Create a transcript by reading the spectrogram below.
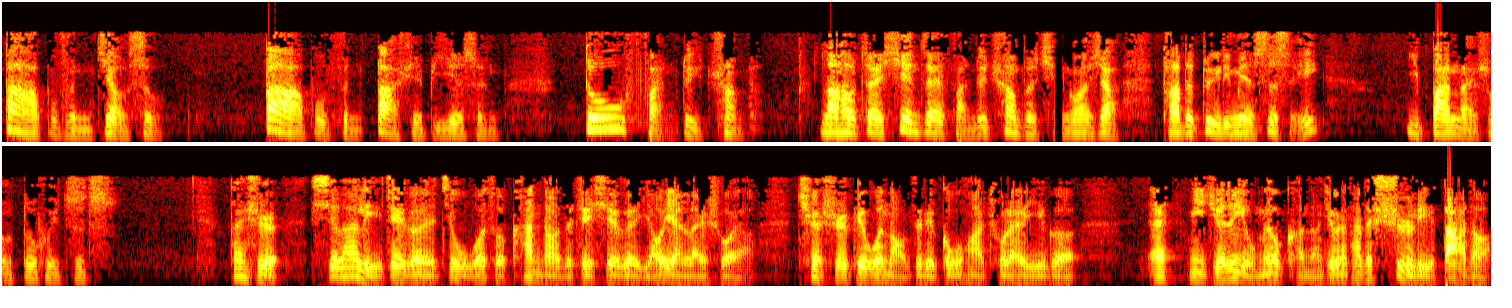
大部分教授、大部分大学毕业生都反对 Trump，然后在现在反对 Trump 的情况下，他的对立面是谁？一般来说都会支持。但是希拉里这个，就我所看到的这些个谣言来说呀，确实给我脑子里勾画出来一个，哎，你觉得有没有可能，就是他的势力大到，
